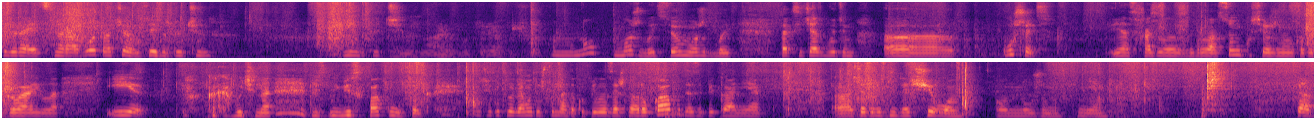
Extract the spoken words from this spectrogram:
собирается на работу. А что, телевизор включен? Не выключен. Не знаю, вот я хочу. Ну, может быть, все может быть. Так, сейчас будем э, кушать. Я сходила, забрала сумку Сережину, как говорила. И, как обычно, без, без покупок. Короче, купила домой то, что надо. Купила, зашла рукав для запекания. А, сейчас объясню, для чего он нужен мне. Так,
